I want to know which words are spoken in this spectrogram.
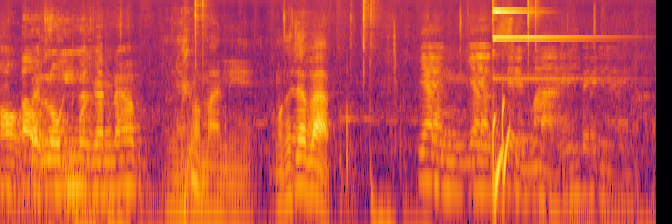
ออกเป็นลมเหมือนกันนะครับอะไรประมาณนี้ มันก็จะแบบ อย่างอย่างเสียงหมานี่เป็นยังไงครับ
